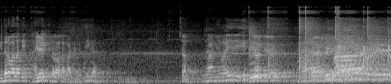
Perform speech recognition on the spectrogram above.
इधर वाला केक खाएँगे इधर वाला काटेंगे ठीक है? चल। भाई। जी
